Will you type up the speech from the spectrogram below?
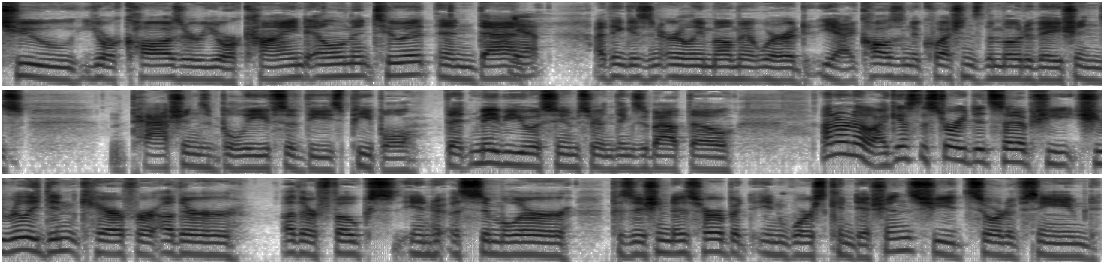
to your cause or your kind element to it and that yeah. i think is an early moment where it yeah it calls into questions the motivations passions beliefs of these people that maybe you assume certain things about though. I don't know. I guess the story did set up she she really didn't care for other other folks in a similar position as her but in worse conditions. She'd sort of seemed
